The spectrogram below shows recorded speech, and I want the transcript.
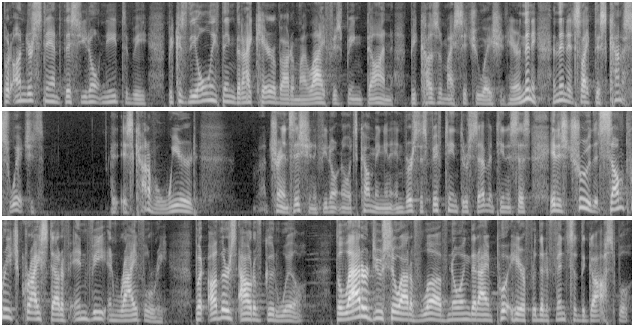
but understand this: you don't need to be because the only thing that I care about in my life is being done because of my situation here." And then he, and then it's like this kind of switch. It's it's kind of a weird uh, transition if you don't know what's coming. And in verses 15 through 17, it says, It is true that some preach Christ out of envy and rivalry, but others out of goodwill. The latter do so out of love, knowing that I am put here for the defense of the gospel.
